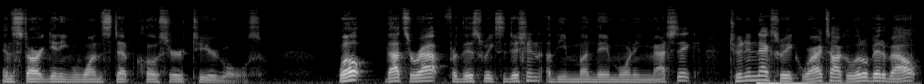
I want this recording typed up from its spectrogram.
and start getting one step closer to your goals. Well, that's a wrap for this week's edition of the Monday Morning Matchstick. Tune in next week where I talk a little bit about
